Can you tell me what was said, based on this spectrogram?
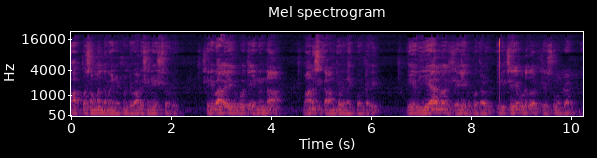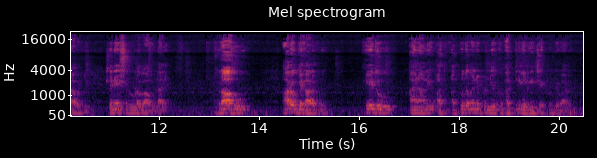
ఆత్మ సంబంధమైనటువంటి వాడు శనీశ్వరుడు. శని బాగలేకపోతే ఎన్నున్నా మానసిక ఆందోళన ఎక్కువ ఉంటుంది. ఏది చేయాలనో అది చేయలేకపోతాడు. ఇది చేయకూడదు అది చేస్తూ ఉంటాడు. కాబట్టి శనేశ్వరుడు కూడా బాగుండాలి. రాహు ఆరోగ్యకారకుడు. కేతువు ఆయన అద్- అద్భుతమైనటువంటి యొక్క భక్తిని కలిగించేటువంటి వాడు.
